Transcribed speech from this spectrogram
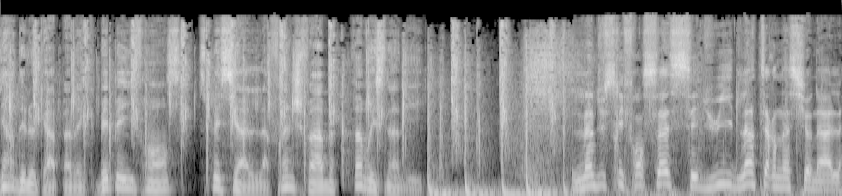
Gardez le cap avec BPI France, spécial la French Fab, Fabrice Lundi. L'industrie française séduit l'international.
